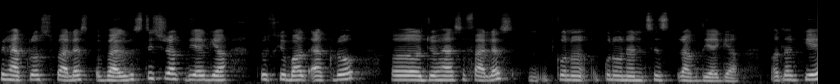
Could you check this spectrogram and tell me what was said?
फिर एक्रोसेफेलस वेल्व स्टिच रख दिया गया, फिर उसके बाद एक्रो जो है सफेलस कोनोनेंसिस रख दिया गया। मतलब कि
